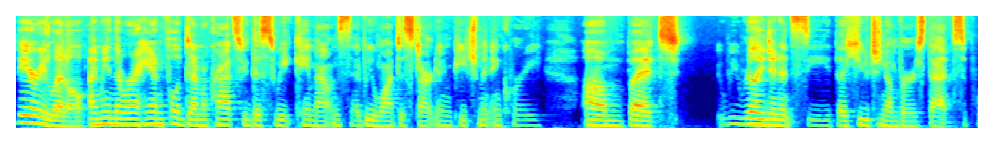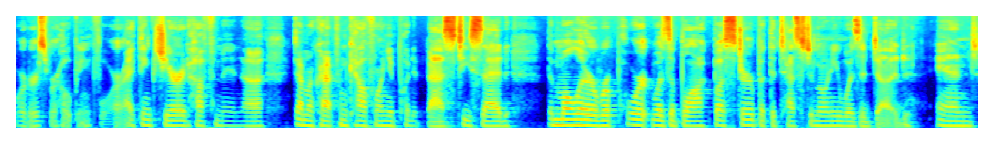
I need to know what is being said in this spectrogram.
Very little. I mean, there were a handful of Democrats who this week came out and said we want to start an impeachment inquiry, um, but we really didn't see the huge numbers that supporters were hoping for. I think Jared Huffman, a Democrat from California, put it best. He said the Mueller report was a blockbuster, but the testimony was a dud. And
